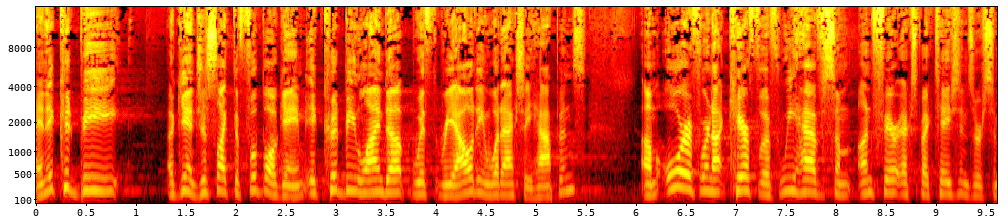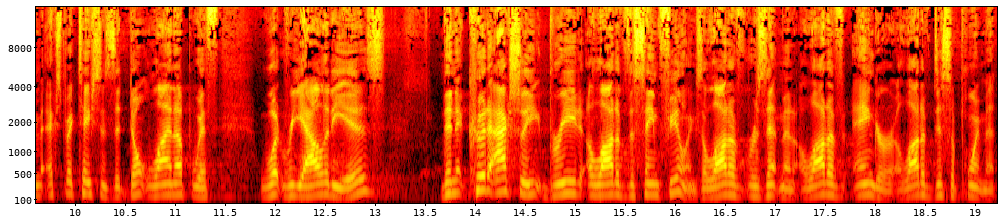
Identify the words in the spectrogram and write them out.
And it could be, again, just like the football game, it could be lined up with reality and what actually happens. Um, or if we're not careful, if we have some unfair expectations or some expectations that don't line up with what reality is, then it could actually breed a lot of the same feelings a lot of resentment, a lot of anger, a lot of disappointment.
